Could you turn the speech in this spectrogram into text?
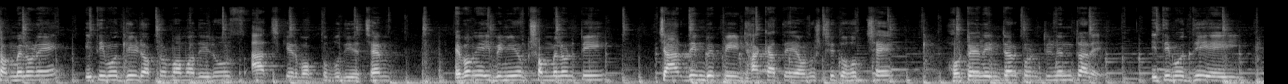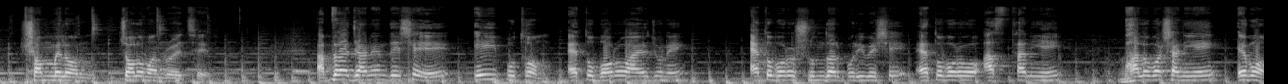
সম্মেলনে ইতিমধ্যেই ডক্টর মোহাম্মদ ইউনুস আজকের বক্তব্য দিয়েছেন এবং এই বিনিয়োগ সম্মেলনটি চার দিনব্যাপী ঢাকাতে অনুষ্ঠিত হচ্ছে। হোটেল ইন্টারকন্টিনেন্টালে ইতিমধ্যেই এই সম্মেলন চলমান রয়েছে। আপনারা জানেন দেশে এই প্রথম এত বড় আয়োজনে, এত বড় সুন্দর পরিবেশে, এত বড় আস্থা নিয়ে, ভালোবাসা নিয়ে এবং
